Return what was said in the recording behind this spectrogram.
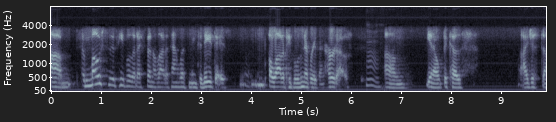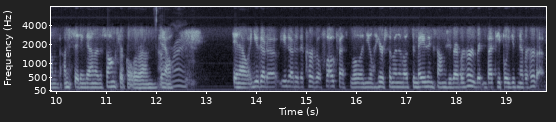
um, so most of the people that I spend a lot of time listening to these days, a lot of people have never even heard of, hmm. um, you know, because I just um, I'm sitting down in a song circle or you know. Right. You know, you go to you go to the Kerrville Folk Festival, and you'll hear some of the most amazing songs you've ever heard, written by people you've never heard of.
